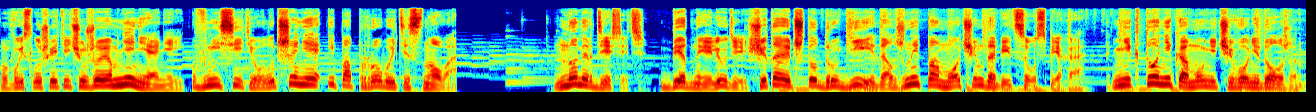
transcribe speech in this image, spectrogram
выслушайте чужое мнение о ней, внесите улучшения и попробуйте снова. Номер 10. Бедные люди считают, что другие должны помочь им добиться успеха. Никто никому ничего не должен.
